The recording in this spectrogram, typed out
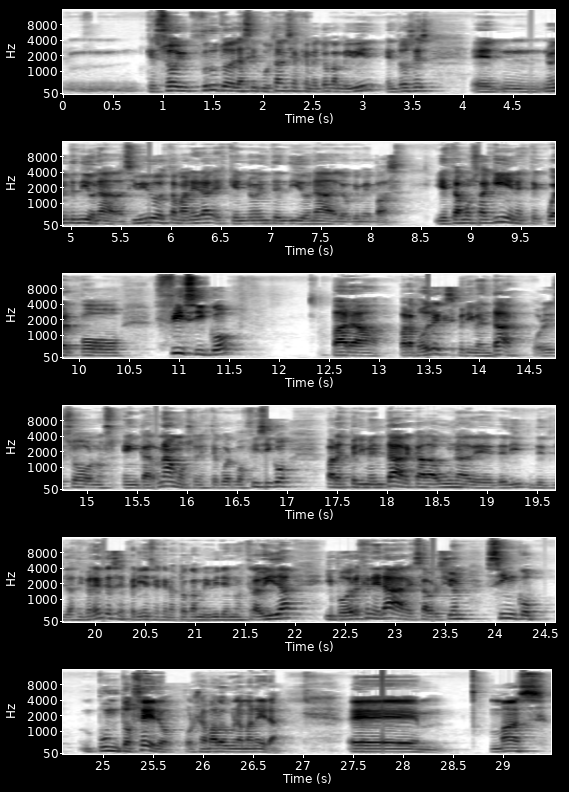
que soy fruto de las circunstancias que me tocan vivir, entonces eh, no he entendido nada. Si vivo de esta manera es que no he entendido nada de lo que me pasa. Y estamos aquí en este cuerpo físico para, para poder experimentar. Por eso nos encarnamos en este cuerpo físico para experimentar cada una de, las diferentes experiencias que nos tocan vivir en nuestra vida y poder generar esa versión 5.0, por llamarlo de alguna manera. Eh, más...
